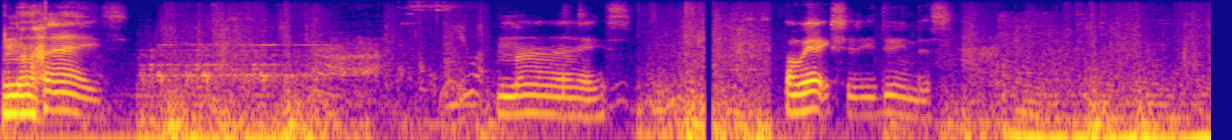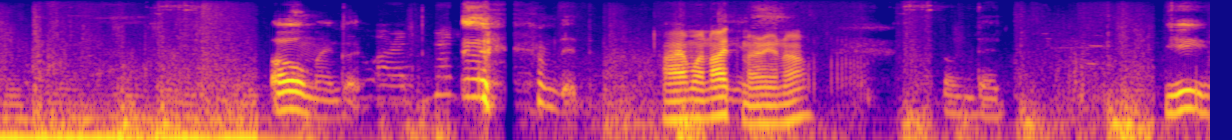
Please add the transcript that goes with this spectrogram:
This Nice! Are we actually doing this? Oh my god. you are a night I'm dead. I am a nightmare, you know? I'm dead. You.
